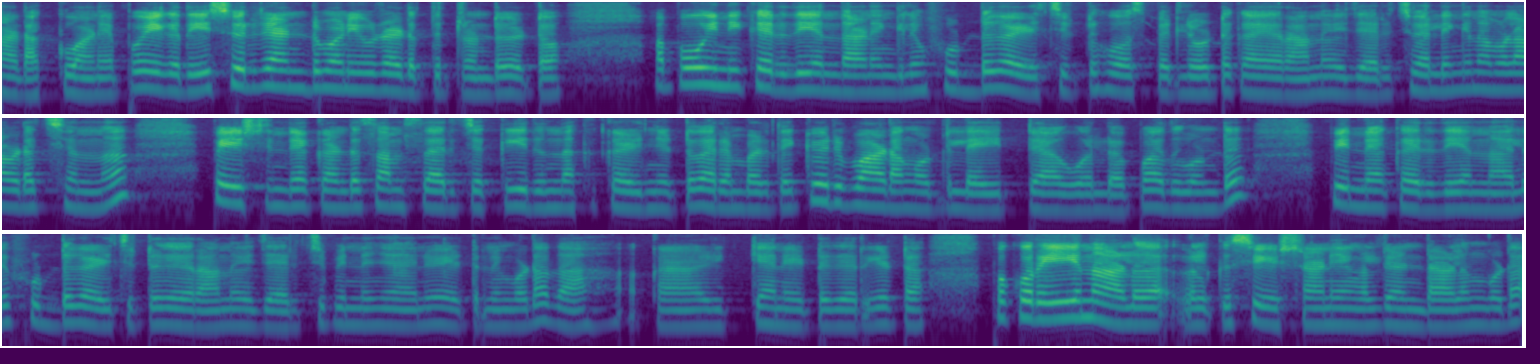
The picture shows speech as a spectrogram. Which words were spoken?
നടക്കുവാണ്. അപ്പോൾ ഏകദേശം ഒരു രണ്ട് മണിയോടെ അടുത്തിട്ടുണ്ട് കേട്ടോ. അപ്പോൾ ഇനി കരുതി എന്താണെങ്കിലും ഫുഡ് കഴിച്ചിട്ട് ഹോസ്പിറ്റലിലോട്ട് കയറാമെന്ന് വിചാരിച്ചു. അല്ലെങ്കിൽ നമ്മൾ അവിടെ ചെന്ന് പേഷ്യന്റെ കണ്ട് സംസാരിച്ചൊക്കെ ഇരുന്നൊക്കെ കഴിഞ്ഞിട്ട് വരുമ്പോഴത്തേക്ക് ഒരുപാട് അങ്ങോട്ട് ലേറ്റ് ആകുമല്ലോ. അപ്പോൾ അതുകൊണ്ട് പിന്നെ കരുതി എന്നാൽ ഫുഡ് കഴിച്ചിട്ട് കയറാമെന്ന് വിചാരിച്ചു. പിന്നെ ഞാനും ഏട്ടനും കൂടെ അതാ കഴിക്കാനായിട്ട് കയറി കേട്ടോ. അപ്പോൾ കുറേ നാളുകൾക്ക് ശേഷമാണ് ഞങ്ങൾ രണ്ടാളും കൂടെ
